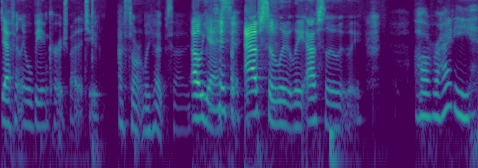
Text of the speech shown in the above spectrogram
definitely will be encouraged by that too. I certainly hope so. Oh yes, absolutely, absolutely. Alrighty.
